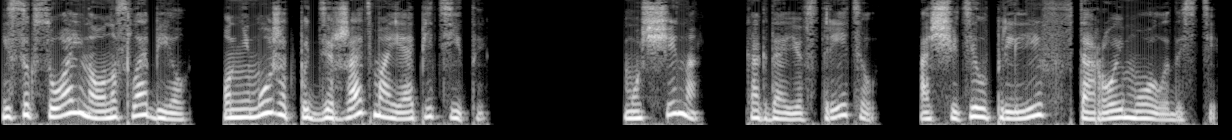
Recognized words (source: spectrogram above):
И сексуально он ослабел. Он не может поддержать мои аппетиты. Мужчина, когда ее встретил, ощутил прилив второй молодости.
